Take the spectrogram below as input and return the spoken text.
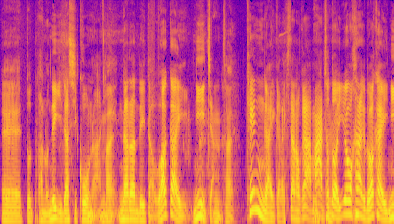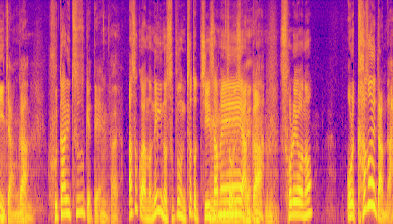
えーっとあのネギ出しコーナーに並んでいた若い兄ちゃん、はい。県外から来たのかまあちょっとようわからんけど若い兄ちゃんが2人続けて、はい。あそこあのネギのスプーンちょっと小さめやんか、それをの俺数えたんだ、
